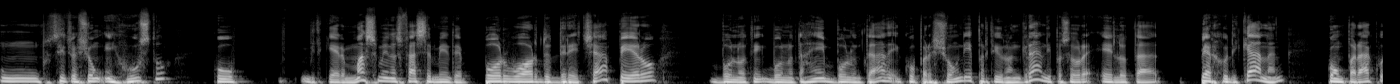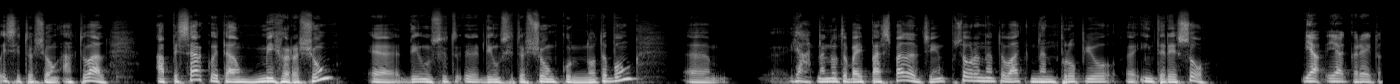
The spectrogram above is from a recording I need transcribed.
um situação injusto, me quer mais ou menos facilmente por word direita, pero bonotang voluntad e cooperação de partido grande para ele está perjudicando comparado com a situação atual. Apesar que está uma melhoração eh, de, um, de uma situação que não está bom, eh, ja, não está vai participar da gente, sobre não está não próprio eh, interesse. Ja, ja, correto.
